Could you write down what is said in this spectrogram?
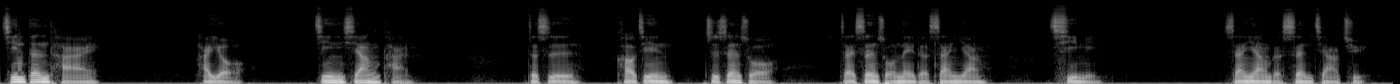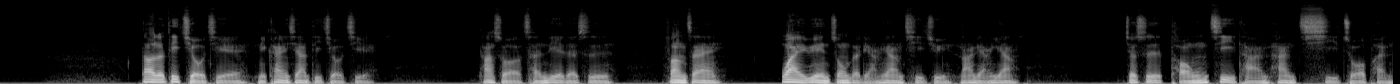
金灯台，还有金香坛。这是靠近至圣所，在圣所内的三样器皿。三样的圣家具。到了第九节，你看一下第九节，它所陈列的是放在外院中的两样器具，哪两样？就是铜祭坛和洗濯盆。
